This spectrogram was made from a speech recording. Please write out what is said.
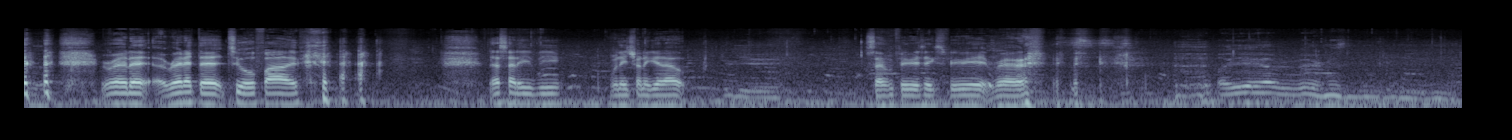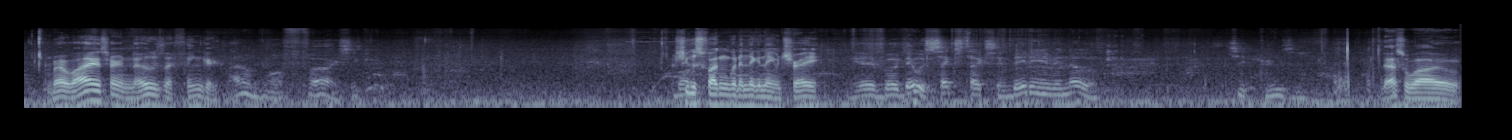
right at right at that 205. That's how they be when they trying to get out. Yeah. Seven period, six period, bro. bro, why is her nose a finger? I don't give a fuck. She, She was fucking with a nigga named Trey. yeah, bro, they was sex texting. They didn't even know. Shit, crazy. That's wild.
